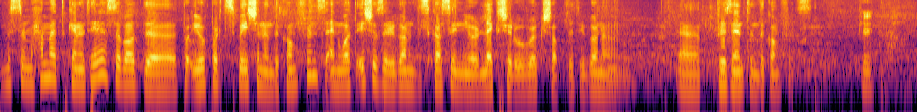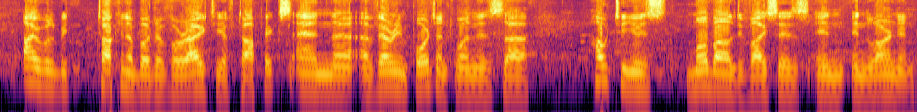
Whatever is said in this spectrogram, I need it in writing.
Mr. Muhammad, can you tell us about the, your participation in the conference and what issues are you going to discuss in your lecture or workshop that you're going to uh, present in the conference? Okay, I will be talking about a variety of topics, and uh, a very important one is uh, how to use mobile devices in, in learning,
